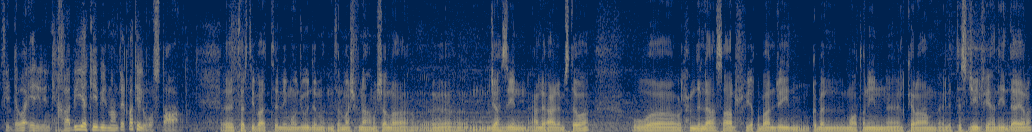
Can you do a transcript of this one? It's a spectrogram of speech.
في الدوائر الانتخابية بالمنطقة الوسطى. الترتيبات اللي موجودة مثل ما شفناها ما شاء الله جاهزين على أعلى مستوى. والحمد لله صار في إقبال جيد من قبل المواطنين الكرام للتسجيل في هذه الدائرة.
